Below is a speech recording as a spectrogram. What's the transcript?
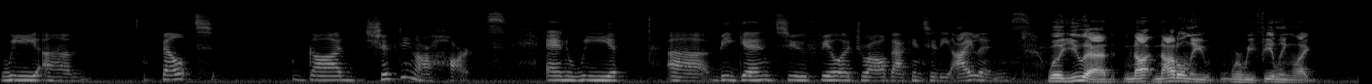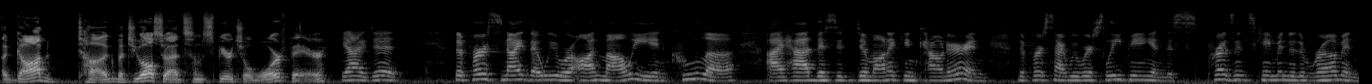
we um, felt God shifting our hearts and we uh, began to feel a draw back into the islands. Well, you had not not only were we feeling like a God tug, but you also had some spiritual warfare. Yeah, I did. The first night that we were on Maui in Kula, I had this demonic encounter, and the first night we were sleeping, and this presence came into the room and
